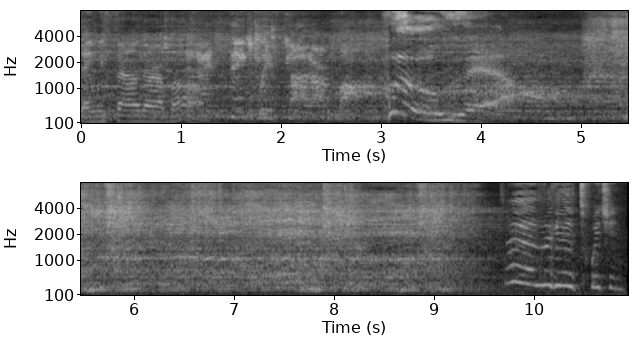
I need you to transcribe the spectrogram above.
Then we found our And. I think we've got our mom. Oh yeah! Eh, look at it twitch twitching.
